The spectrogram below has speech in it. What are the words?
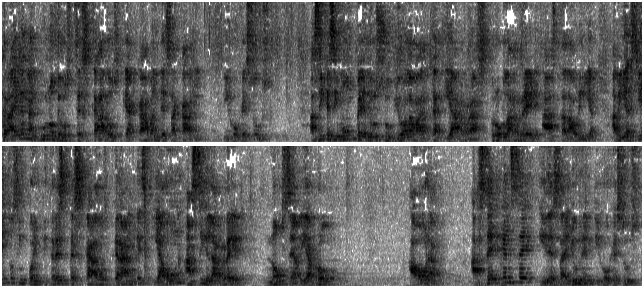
Traigan algunos de los pescados que acaban de sacar, dijo Jesús. Así que Simón Pedro subió a la barca y arrastró la red hasta la orilla. Había 153 pescados grandes y aún así la red no se había roto. Ahora, acérquense y desayunen, dijo Jesús.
